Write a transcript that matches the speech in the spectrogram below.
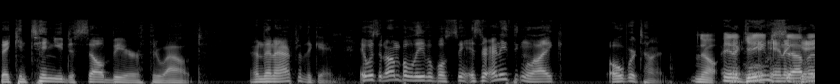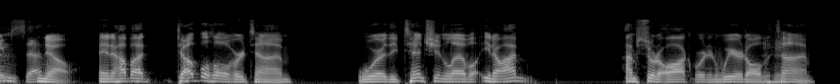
they continue to sell beer throughout. And then after the game, it was an unbelievable scene. Is there anything like overtime? No, in a game, in a seven, game seven? no. And how about double overtime, where the tension level? You know, I'm I'm sort of awkward and weird all the Mhm. time.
